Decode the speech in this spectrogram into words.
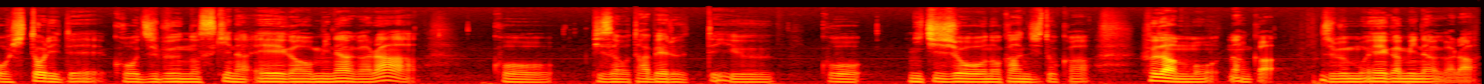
こう一人でこう自分の好きな映画を見ながらこうピザを食べるっていうこう日常の感じとか普段もなんか自分も映画見ながら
